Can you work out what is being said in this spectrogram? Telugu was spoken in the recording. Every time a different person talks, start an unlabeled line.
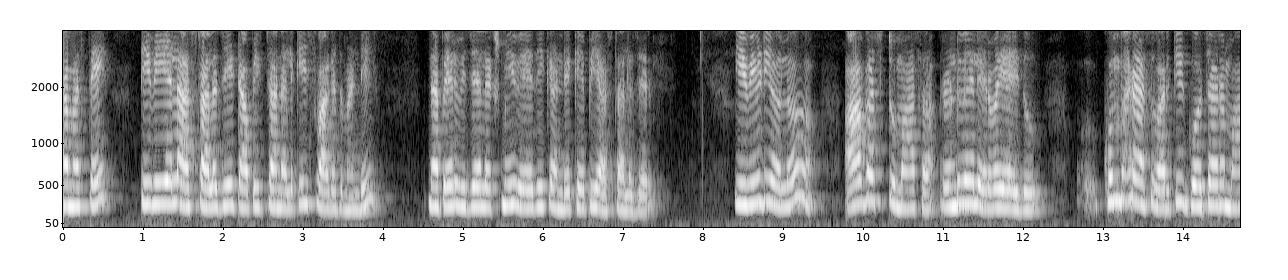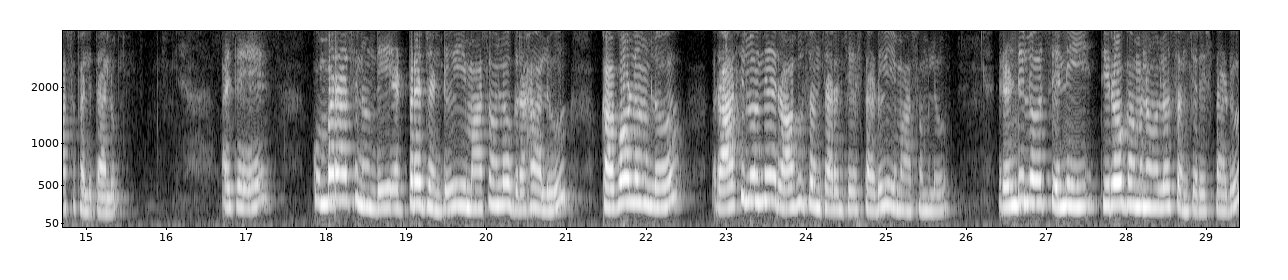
నమస్తే. టీవీఎల్ ఆస్ట్రాలజీ టాపిక్ ఛానల్కి స్వాగతం అండి నా పేరు విజయలక్ష్మి వేదిక అండ్ కేపీ ఆస్ట్రాలజర్. ఈ వీడియోలో ఆగస్టు మాస రెండు వేల ఇరవై ఐదు కుంభరాశి వారికి గోచార మాస ఫలితాలు. అయితే కుంభరాశి నుండి ఎట్ ప్రజెంట్ ఈ మాసంలో గ్రహాలు ఖగోళంలో రాశిలోనే రాహు సంచారం చేస్తాడు ఈ మాసంలో. రెండులో శని తిరోగమనంలో సంచరిస్తాడు.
